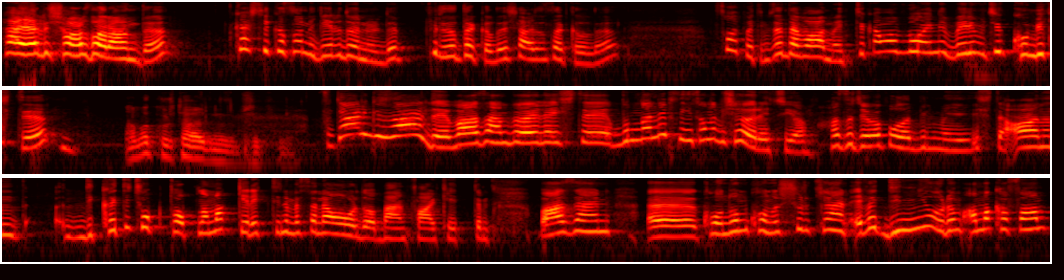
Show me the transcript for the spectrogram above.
Her yerde şarj arandı. Birkaç dakika sonra geri dönüldü. Prize takıldı, şarja takıldı. Sohbetimize devam ettik ama bu hani benim için komikti. Ama kurtardınız bir şekilde. Yani güzeldi. Bazen böyle işte bunların hepsi insana bir şey öğretiyor. Hazır cevap olabilmeyi, işte anın dikkati çok toplamak gerektiğini mesela orada ben fark ettim. Bazen e, konuğum konuşurken evet dinliyorum ama kafam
